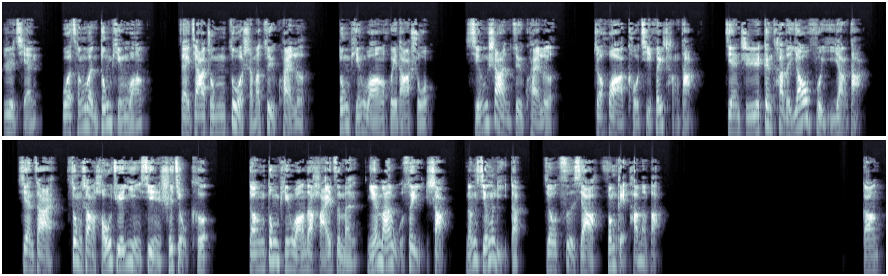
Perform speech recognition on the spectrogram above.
日前，我曾问东平王，在家中做什么最快乐？东平王回答说：“行善最快乐。”这话口气非常大。简直跟他的腰腹一样大。现在送上侯爵印信十九颗，等东平王的孩子们年满五岁以上，能行礼的就赐下封给他们吧。刚，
